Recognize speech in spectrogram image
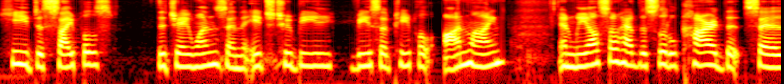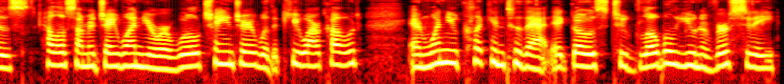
he disciples the J1s and the H2B visa people online. And we also have this little card that says, Hello, Summer J1, you're a world changer with a QR code. And when you click into that, it goes to Global University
